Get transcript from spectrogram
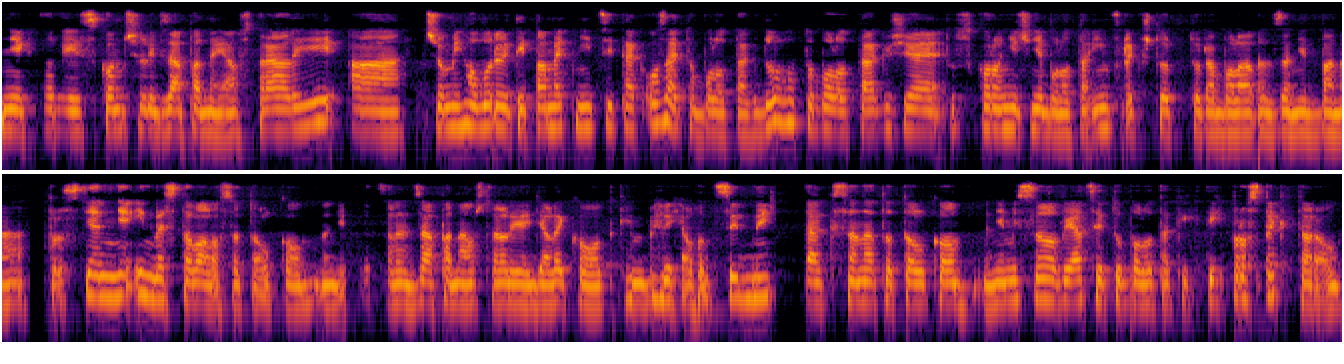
Niektorí skončili v západnej Austrálii a čo mi hovorili tí pamätníci, tak ozaj to bolo tak. Dlho to bolo tak, že tu skoro nič nebolo. Tá infraštruktúra bola zanedbaná. Proste neinvestovalo sa toľko. No, len západná Austrália je ďaleko od Canberry a od Sydney tak sa na to toľko nemyslelo. Viacej tu bolo takých tých prospektorov.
